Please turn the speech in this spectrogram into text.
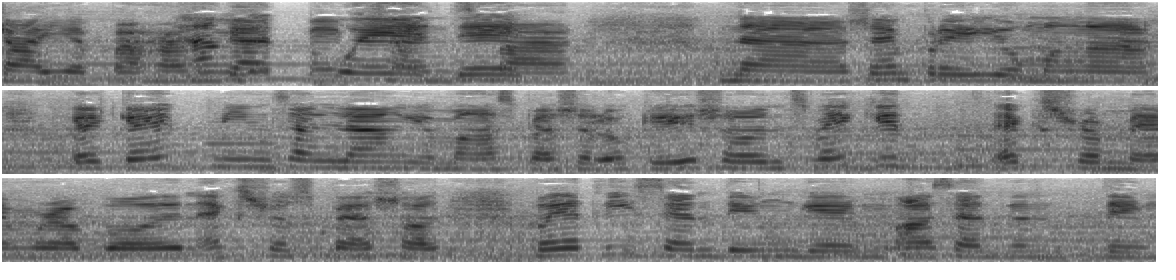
kaya pa. Hanggat, Hanggat may pwede. chance pa na syempre yung mga kahit, kahit minsan lang yung mga special occasions make it extra memorable and extra special by at least sending them uh, sending them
